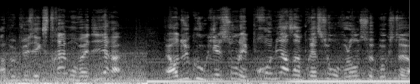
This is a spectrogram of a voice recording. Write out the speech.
un peu plus extrême, on va dire. Alors du coup, quelles sont les premières impressions au volant de ce Boxster?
